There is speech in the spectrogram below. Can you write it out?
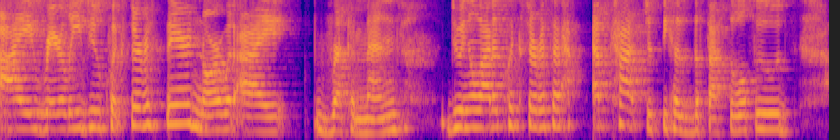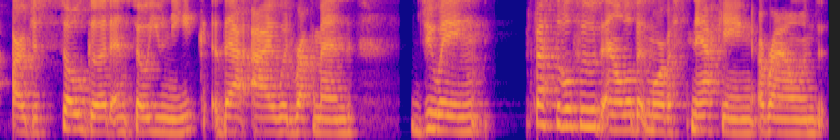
I rarely do quick service there, nor would I recommend doing a lot of quick service at Epcot just because the festival foods are just so good and so unique that I would recommend doing festival foods and a little bit more of a snacking around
